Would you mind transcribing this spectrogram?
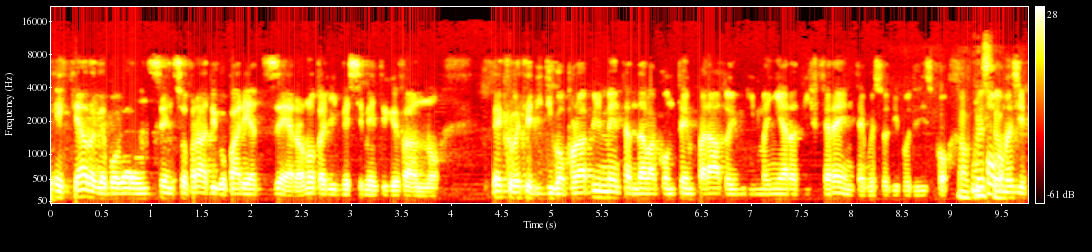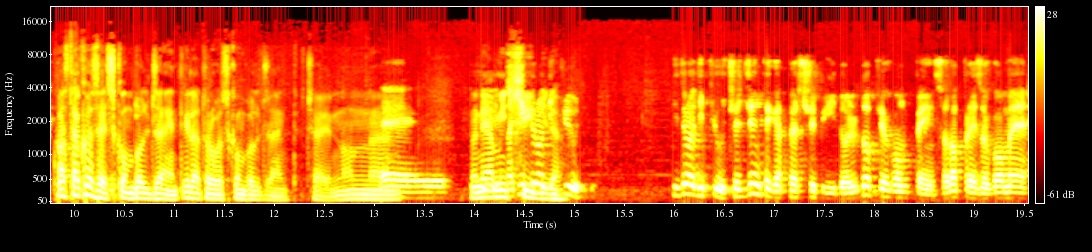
è, chiaro che può avere un senso pratico pari a zero no? per gli investimenti che fanno ecco perché ti dico probabilmente andava contemperato in, in maniera differente questo tipo di discorso no, questo, questa cosa è sconvolgente io la trovo sconvolgente cioè non, eh, non è ammissibile ti dirò, più, ti dirò di più c'è gente che ha percepito il doppio compenso l'ha preso come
